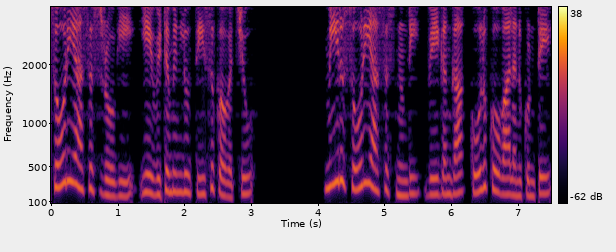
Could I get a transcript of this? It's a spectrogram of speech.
సోరియాసిస్ రోగి ఏ విటమిన్లు తీసుకోవచ్చు? మీరు సోరియాసిస్ నుండి వేగంగా కోలుకోవాలనుకుంటే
